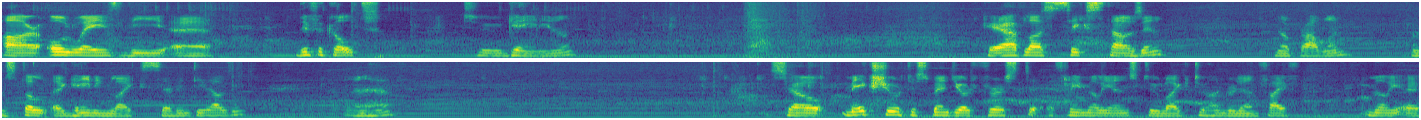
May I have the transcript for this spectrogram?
are always the uh, difficult to gain you know? Okay I've lost 6,000 no problem. I'm still uh, gaining like 70,000 and a half so make sure to spend your first uh, 3 millions to like 205 million uh,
